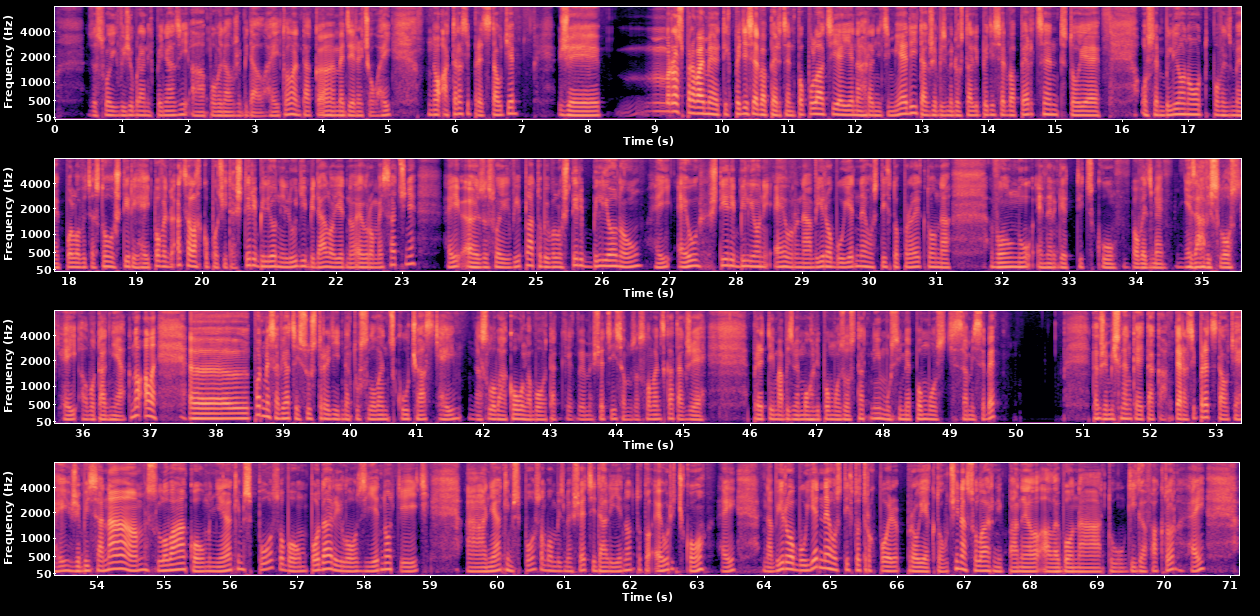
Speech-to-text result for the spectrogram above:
zo svojich vyžobraných peňazí a povedal, že by dal. Hej, to len tak e, medzi rečou, hej. No a teraz si predstavte, že rozprávajme, tých 52% populácie je na hranici miedy, takže by sme dostali 52%, to je 8 biliónov, povedzme polovica z toho 4, hej, povedzme, a sa ľahko počíta, 4 bilióny ľudí by dalo 1 euro mesačne, hej, e, zo svojich výplat, to by bolo 4 biliónov hej, eur, 4 bilióny eur na výrobu jedného z týchto projektov na voľnú energetickú, povedzme, nezávislosť, hej, alebo tak nejak. No ale e, poďme sa viacej sústrediť na tú slovenskú časť, hej, na Slovákov, lebo tak, jak vieme všetci, som zo Slovenska, takže predtým, aby sme mohli pomôcť ostatným, musíme pomôcť sami sebe. Takže myšlienka je taká. Teraz si predstavte, hej, že by sa nám, Slovákom, nejakým spôsobom podarilo zjednotiť a nejakým spôsobom by sme všetci dali jedno toto euričko, hej, na výrobu jedného z týchto troch projektov, či na solárny panel, alebo na tú Gigafaktor, hej.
